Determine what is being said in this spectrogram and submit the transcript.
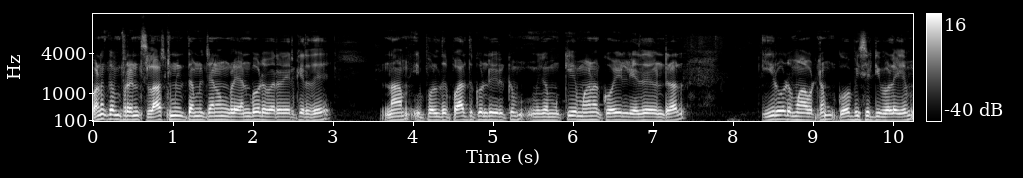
வணக்கம் friends last minute Tamil channel உங்களை அன்போடு வரவேற்கிறது. நாம் இப்பொழுது பார்த்து கொண்டு இருக்கும் மிக முக்கியமான கோயில் எது என்றால் ஈரோடு மாவட்டம் கோபிசெட்டிப்பாளையம்.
